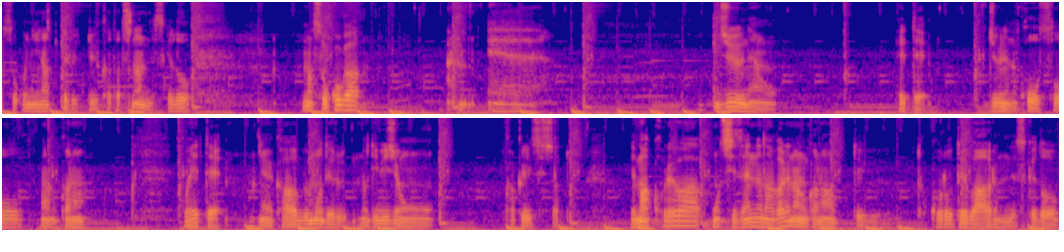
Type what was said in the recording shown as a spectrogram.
そこになってるっていう形なんですけど、まあ、そこが、えー、10年を経て10年の構想なのかなを経て、カーブモデルのディビジョンを確立したと。でまあこれはもう自然な流れなのかなっていうところではあるんですけど、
